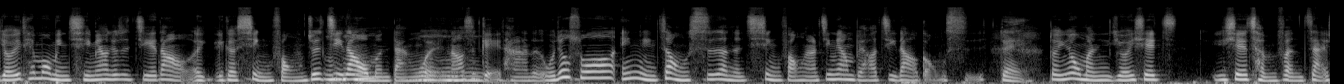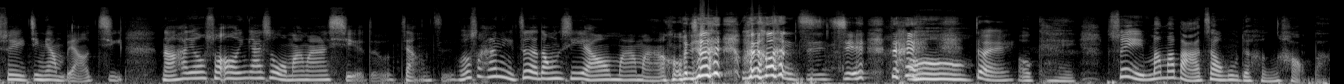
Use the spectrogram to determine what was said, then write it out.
有一天莫名其妙，就是接到呃一个信封，就是寄到我们单位，嗯、然后是给他的。嗯、我就说，哎、欸，你这种私人的信封啊，尽量不要寄到公司。对对，因为我们有一些一些成分在，所以尽量不要寄。然后他就说，哦，应该是我妈妈写的这样子。我就说，哈，你这个东西也要妈妈？我觉得我就很直接。对哦，对，OK，所以妈妈把他照顾的很好吧？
